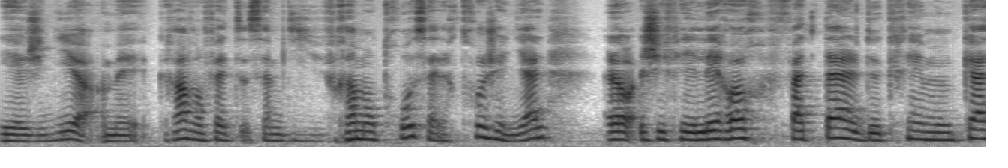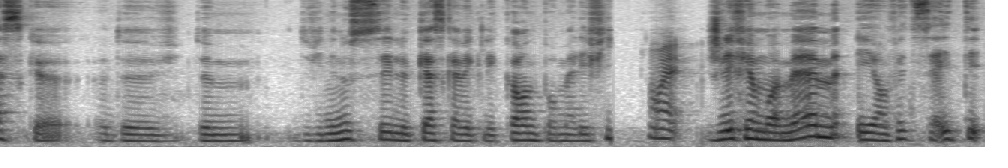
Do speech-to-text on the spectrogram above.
Et euh, j'ai dit ah, Mais grave, en fait, ça me dit vraiment trop, ça a l'air trop génial. Alors, j'ai fait l'erreur fatale de créer mon casque de, de, devinez-nous, c'est le casque avec les cornes pour Maléfique. Ouais. Je l'ai fait moi-même et en fait, ça a été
